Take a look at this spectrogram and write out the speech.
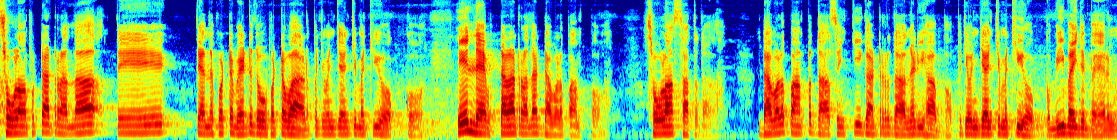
16 ਫੁੱਟਾ ਟਰਾਲਾ ਤੇ 3 ਫੁੱਟ ਬੈੱਡ 2 ਫੁੱਟ ਵਾੜ 55 ਇੰਚ ਮੱਛੀ ਹੁੱਕ। ਇਹ ਲੈਫਟ ਵਾਲਾ ਟਰਾਲਾ ਡਬਲ ਪੰਪ 16 7 ਦਾ। ਡਬਲ ਪੰਪ 10 ਇੰਚੀ ਗਾਡਰ ਦਾ ਨੜੀ ਹੱਬ 55 ਇੰਚ ਮੱਛੀ ਹੁੱਕ 20 ਬਾਈ ਦੇ ਬੈਰਿੰਗ।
